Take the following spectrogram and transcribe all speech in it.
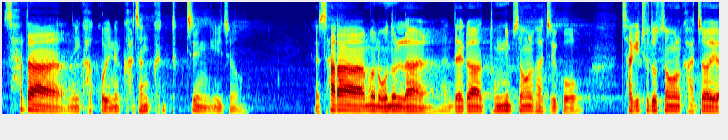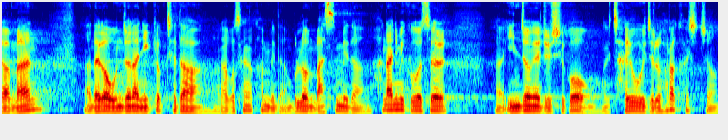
사단이 갖고 있는 가장 큰 특징이죠. 사람은 오늘날 내가 독립성을 가지고 자기 주도성을 가져야만 내가 온전한 인격체다라고 생각합니다. 물론 맞습니다. 하나님이 그것을 인정해 주시고 자유의지를 허락하시죠.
